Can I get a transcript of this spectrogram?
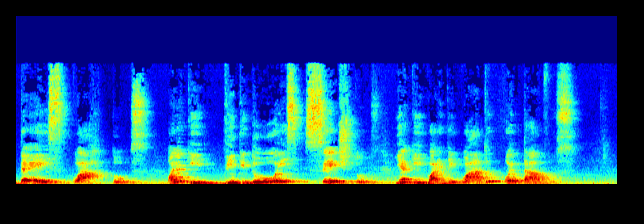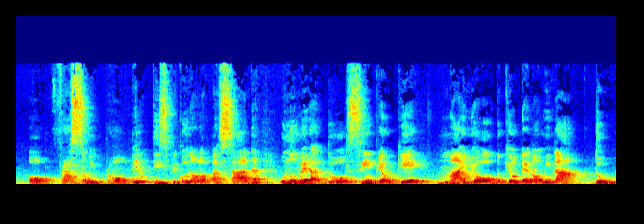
10 quartos. Olha aqui, 22 sextos. E aqui, 44 oitavos. Ó, fração imprópria, te explicou na aula passada. O numerador sempre é o quê? Maior do que o denominador.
